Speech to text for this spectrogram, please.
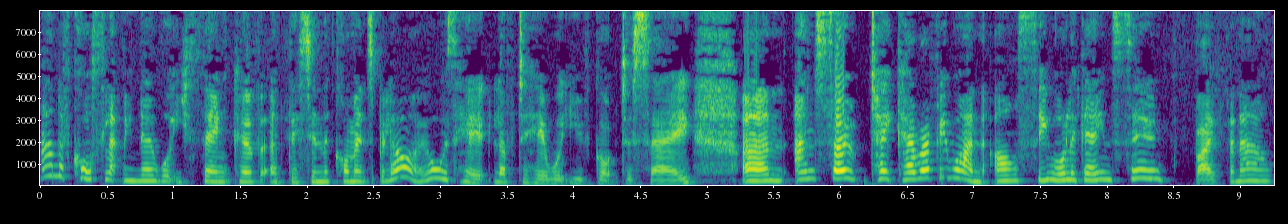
And of course, let me know what you think of, of this in the comments below. I always hear, love to hear what you've got to say. Um, and so take care, everyone. I'll see you all again soon. Bye for now.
